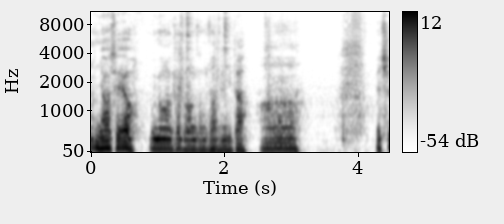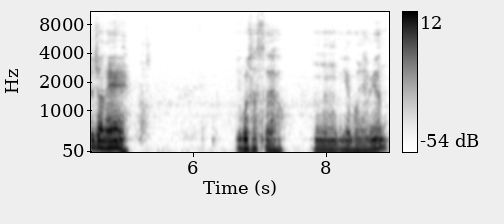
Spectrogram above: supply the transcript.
안녕하세요. 무명악사 노랑잠수함입니다. 아, 며칠 전에 이걸 샀어요. 음, 이게 뭐냐면,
